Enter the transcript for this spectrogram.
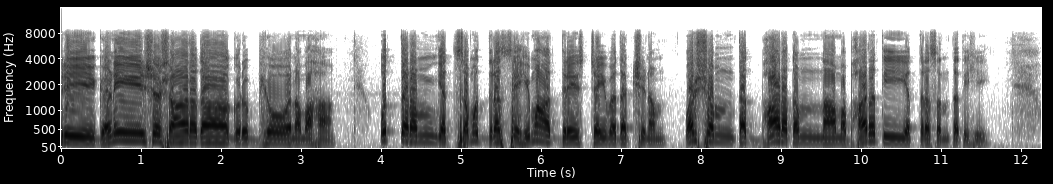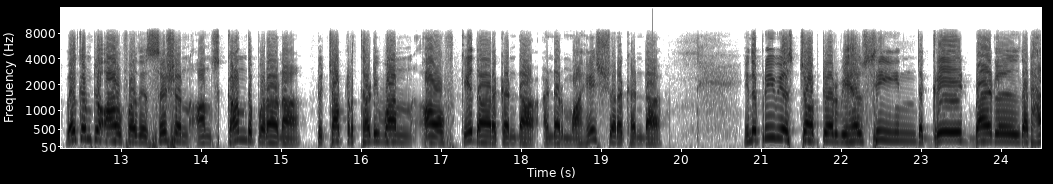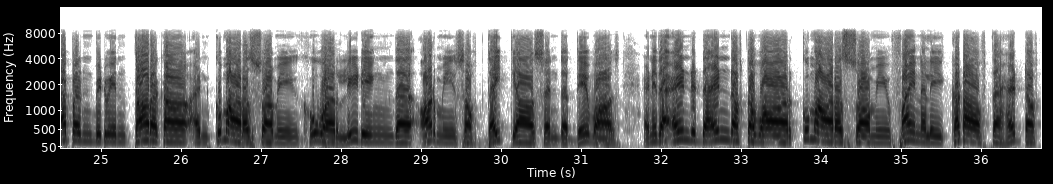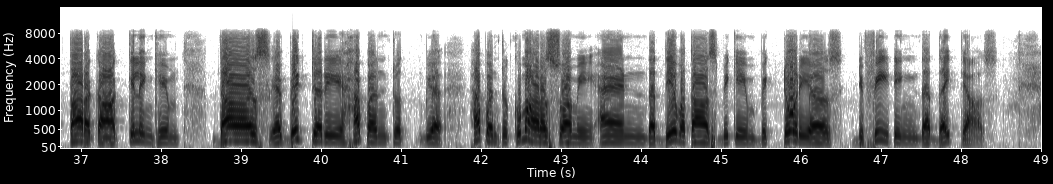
ಶ್ರೀ ಗಣೇಶ ಶಾರದಾ ಗುರುಭ್ಯೋ ನಮಃ ಉತ್ತರಂ ಯತ್ ಸಮುದ್ರಸ್ಯ ಹಿಮಾದ್ರೇಶ್ಚೈವ ದಕ್ಷಿಣಂ ವರ್ಷಂ ತದ್ಭಾರತಂ ನಾಮ ಭಾರತೀ ಯತ್ರ ಸಂತತಿಃ Welcome to all for this session on Skanda Purana to chapter 31 of Kedarakanda under Maheshwara Khanda. in the previous chapter, we have seen the great battle that happened between Taraka and Kumaraswamy, who were leading the armies of Daityas and the Devas. And in the end, at the end of the war, Kumaraswamy finally cut off the head of Taraka, killing him. Thus, a victory happened to uh, happened to Kumaraswamy, and the Devatas became victorious, defeating the Daityas.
